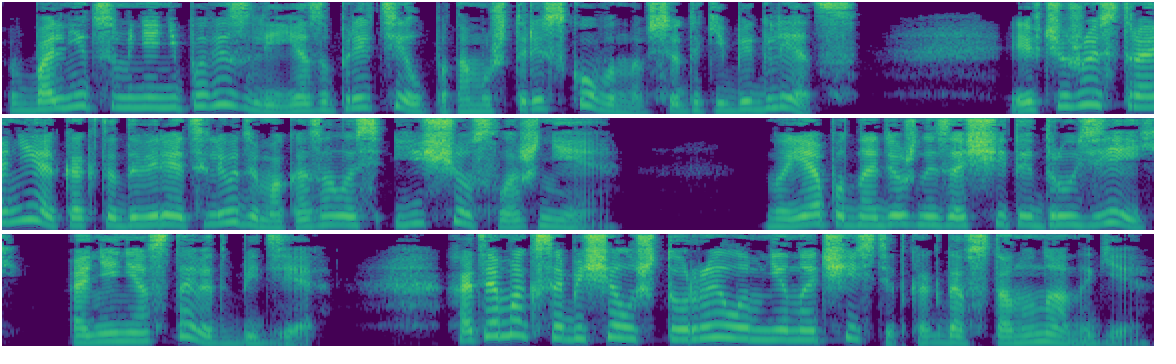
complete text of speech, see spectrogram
В больницу меня не повезли, я запретил, потому что рискованно, все-таки беглец. И в чужой стране как-то доверять людям оказалось еще сложнее. Но я под надежной защитой друзей, они не оставят в беде. Хотя Макс обещал, что рыло мне начистит, когда встану на ноги.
